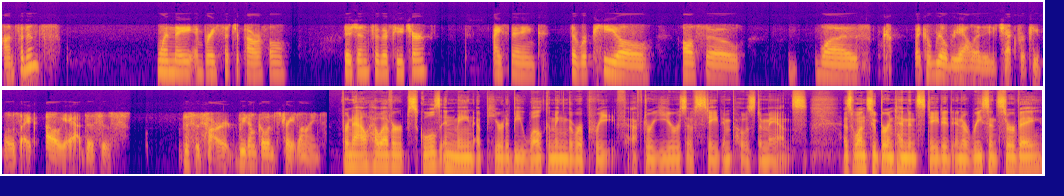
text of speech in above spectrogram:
confidence when they embraced such a powerful vision for their future, I think the repeal also was like a real reality check for people. It's like, oh yeah, this is this is hard. We don't go in straight lines. For now, however, schools in Maine appear to be welcoming the reprieve after years of state imposed demands. As one superintendent stated in a recent survey,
